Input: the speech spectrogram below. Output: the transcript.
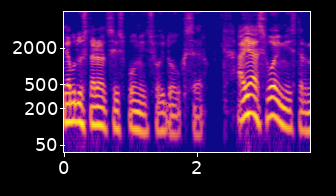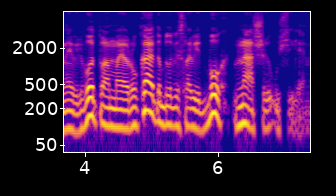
Я буду стараться исполнить свой долг, сэр. А я свой, мистер Невиль. Вот вам моя рука, да благословит Бог наши усилия.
